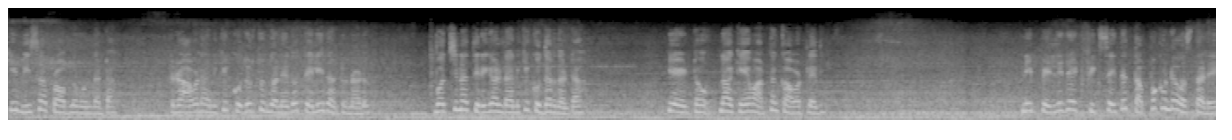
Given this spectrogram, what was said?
కి వీసా ప్రాబ్లం ఉందంట. రావడానికి కుదురుతుందో లేదో తెలియదంటున్నాడు వచ్చినా తిరిగి వెళ్ళడానికి కుదరదంట. ఏంటో నాకేం అర్థం కావట్లేదు. నీ పెళ్ళి డేట్ ఫిక్స్ అయితే తప్పకుండా వస్తాడే.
